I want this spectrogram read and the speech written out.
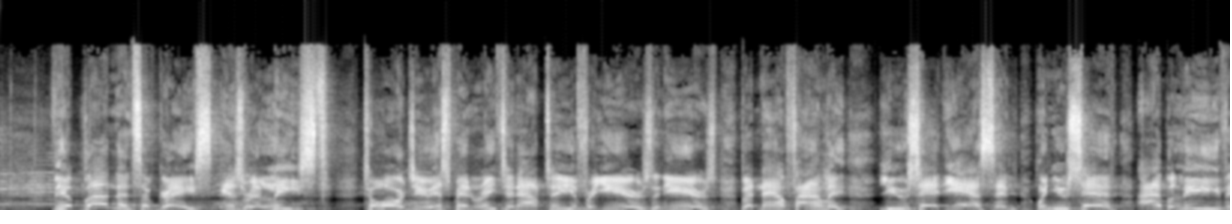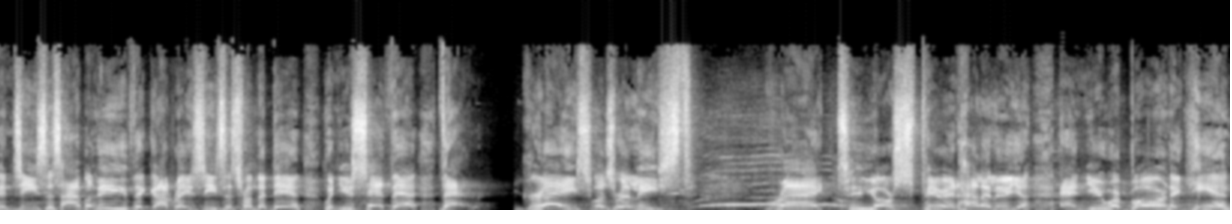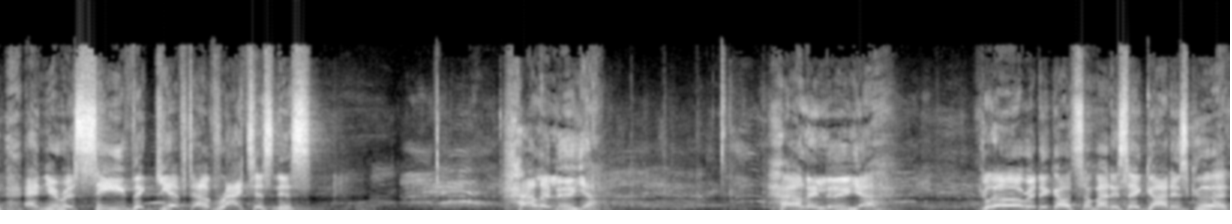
The abundance of grace is released towards you. It's been reaching out to you for years and years, but now finally you said yes. And when you said, I believe in Jesus, I believe that God raised Jesus from the dead, when you said that, that grace was released right to your spirit. Hallelujah. And you were born again and you received the gift of righteousness. Hallelujah. Hallelujah. Glory to God. Somebody say, God is good.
